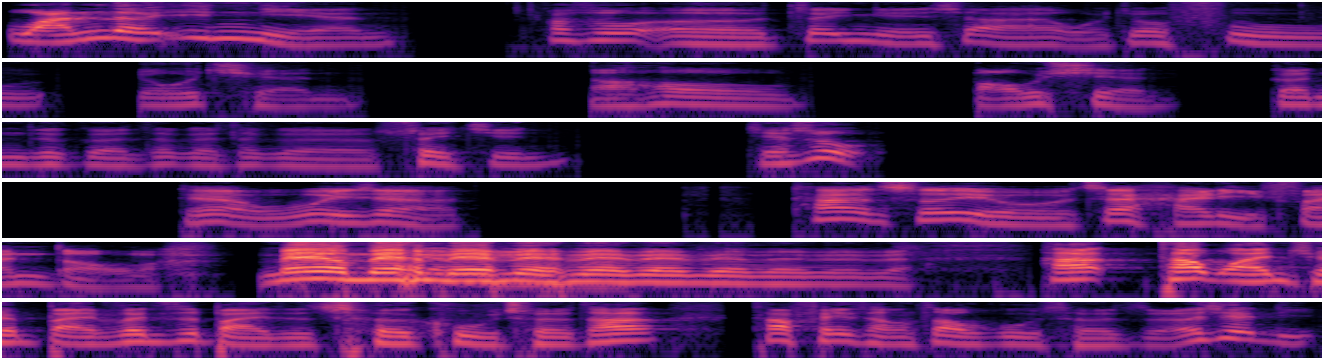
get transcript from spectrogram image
玩了一年，他说：“呃，这一年下来，我就付油钱，然后保险跟这个这个这个税金结束。”等下我问一下，他的车有在海里翻倒吗？没有，没有，没有，没有，没有，没有，没有，没有，没有。他他完全百分之百的车库车，他他非常照顾车子，而且里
